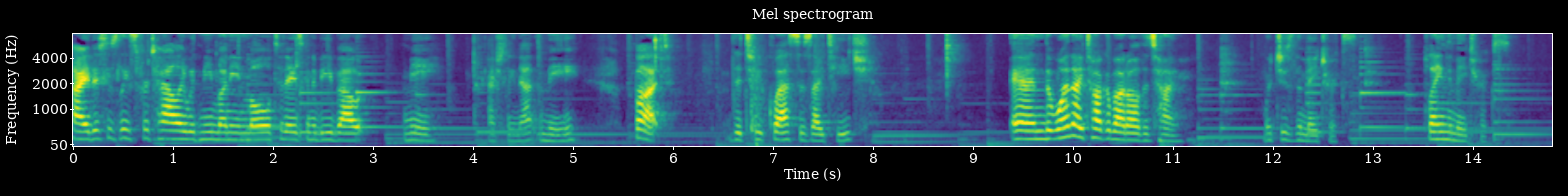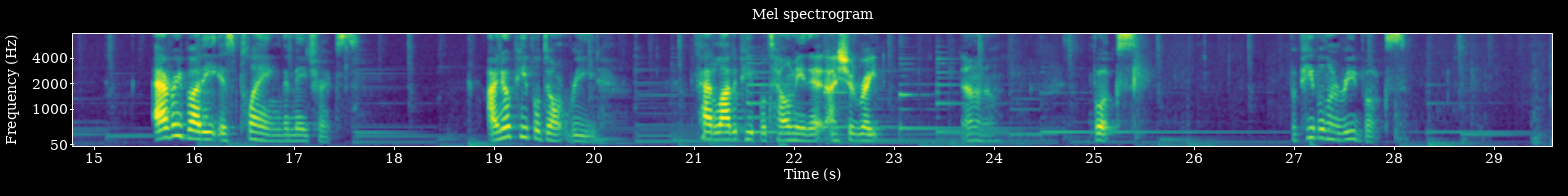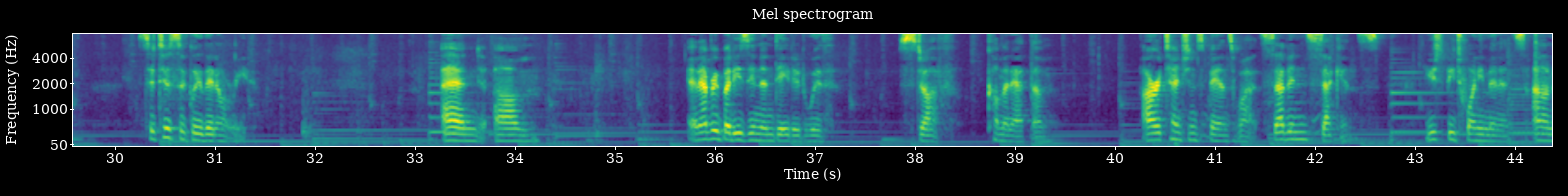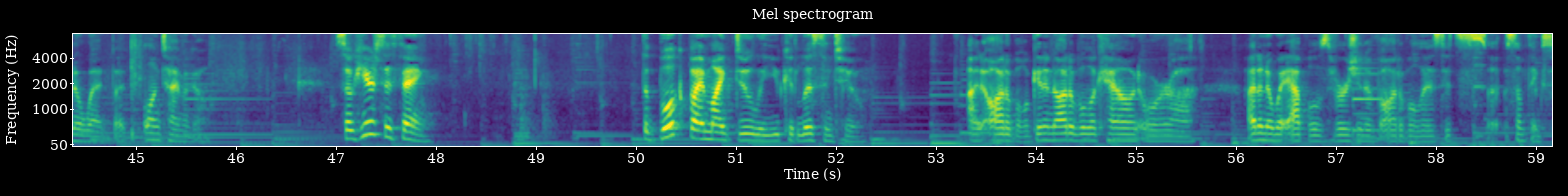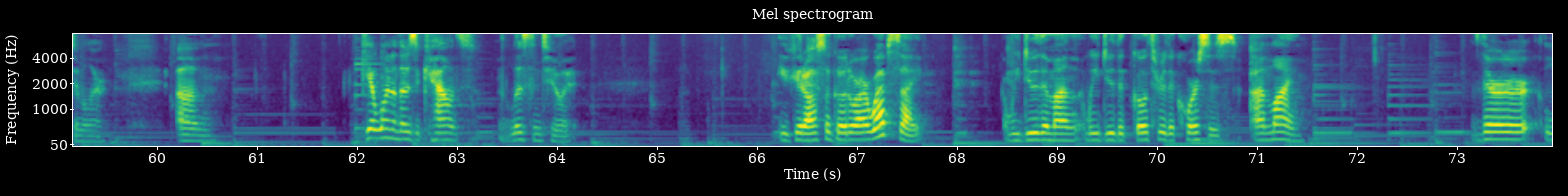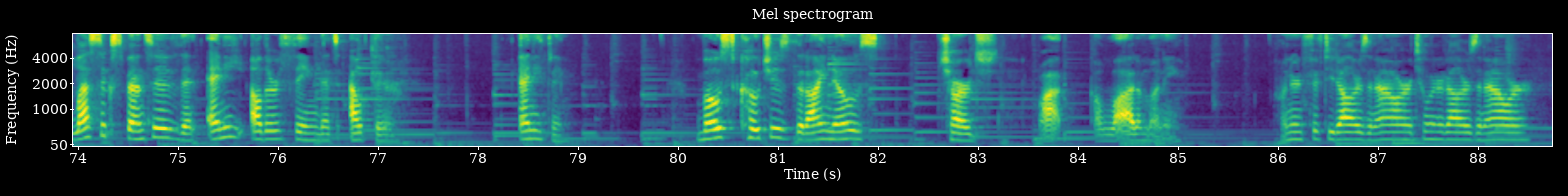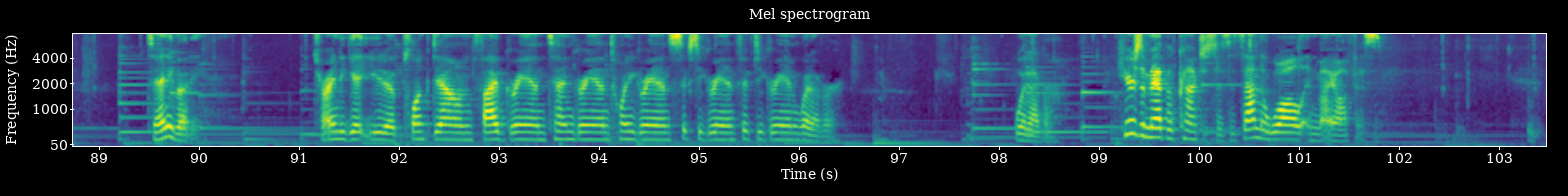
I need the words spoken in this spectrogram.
Hi, this is Lisa Fertali with Me, Money, and Mold. Today's going to be about me. Actually, not me, but the two classes I teach. And the one I talk about all the time, which is the Matrix. Playing the Matrix. Everybody is playing the Matrix. I know people don't read. I've had a lot of people tell me that I should write, I don't know, books. But people don't read books. Statistically, they don't read. And, um, and everybody's inundated with stuff coming at them. Our attention spans what? Seven seconds. Used to be 20 minutes. I don't know when, but a long time ago. So here's the thing the book by Mike Dooley you could listen to on Audible. Get an Audible account, or uh, I don't know what Apple's version of Audible is. It's uh, something similar. Um, get one of those accounts and listen to it. You could also go to our website. We do them on. We do the go through the courses online. They're less expensive than any other thing that's out there. Anything. Most coaches that I know charge what? A lot of money. $150 an hour, $200 an hour to anybody. Trying to get you to plunk down 5 grand, 10 grand, 20 grand, 60 grand, 50 grand, whatever. Whatever. Here's a map of consciousness. It's on the wall in my office.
